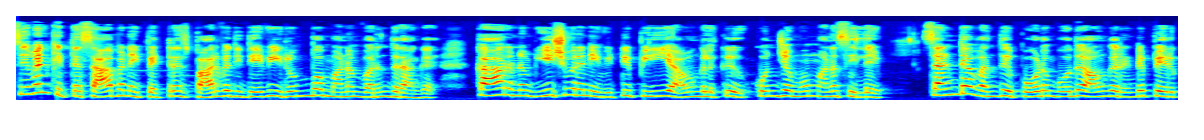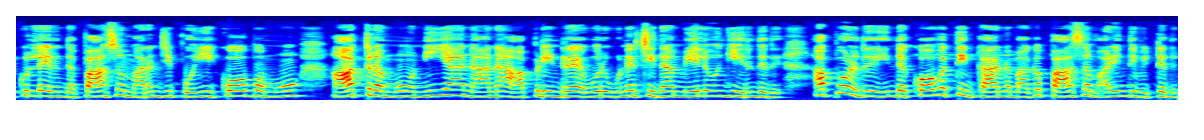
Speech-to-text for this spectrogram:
சிவன் கிட்ட சாபனை பெற்ற பார்வதி தேவி ரொம்ப மனம் வருந்துறாங்க. காரணம் ஈஸ்வரனை விட்டு பிரிய அவங்களுக்கு கொஞ்சமும் மனசு இல்லை சண்டை வந்து போடும்போது அவங்க ரெண்டு பேருக்குள்ளே இருந்த பாசம் மறைஞ்சி போய் கோபமும் ஆத்திரமும் நீயா நானா? அப்படின்ற ஒரு உணர்ச்சி தான் மேலோங்கி இருந்தது. அப்பொழுது இந்த கோபத்தின் காரணமாக பாசம் அழிந்து விட்டது.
